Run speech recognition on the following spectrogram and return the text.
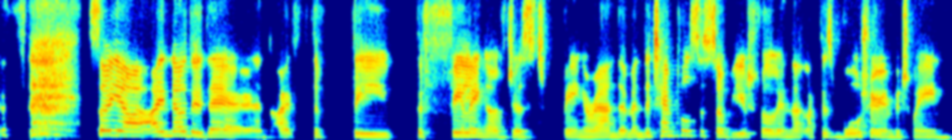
so yeah i know they're there and i've the the the feeling of just being around them. And the temples are so beautiful in that like there's water in between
